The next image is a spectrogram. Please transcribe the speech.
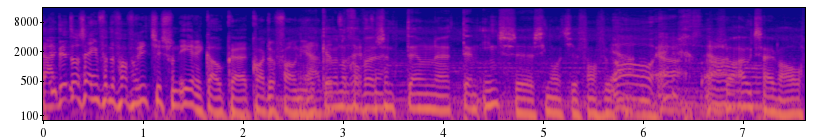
ja, dit was een van de favorietjes van Erik ook, uh, Cordofonia. ik heb er nog op zo'n 10-inch singeltje van vroeger. Oh, echt? Ja, Zo oud zijn we al.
